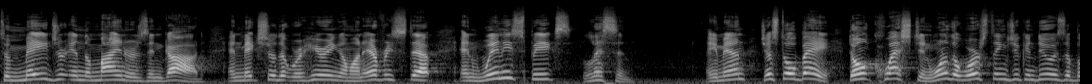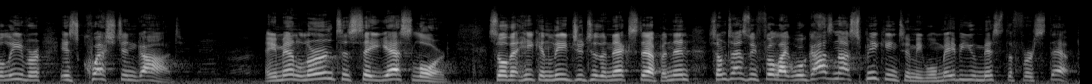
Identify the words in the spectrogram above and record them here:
to major in the minors in God and make sure that we're hearing Him on every step. And when He speaks, listen. Amen? Just obey. Don't question. One of the worst things you can do as a believer is question God. Amen? Learn to say, Yes, Lord, so that He can lead you to the next step. And then sometimes we feel like, Well, God's not speaking to me. Well, maybe you missed the first step.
